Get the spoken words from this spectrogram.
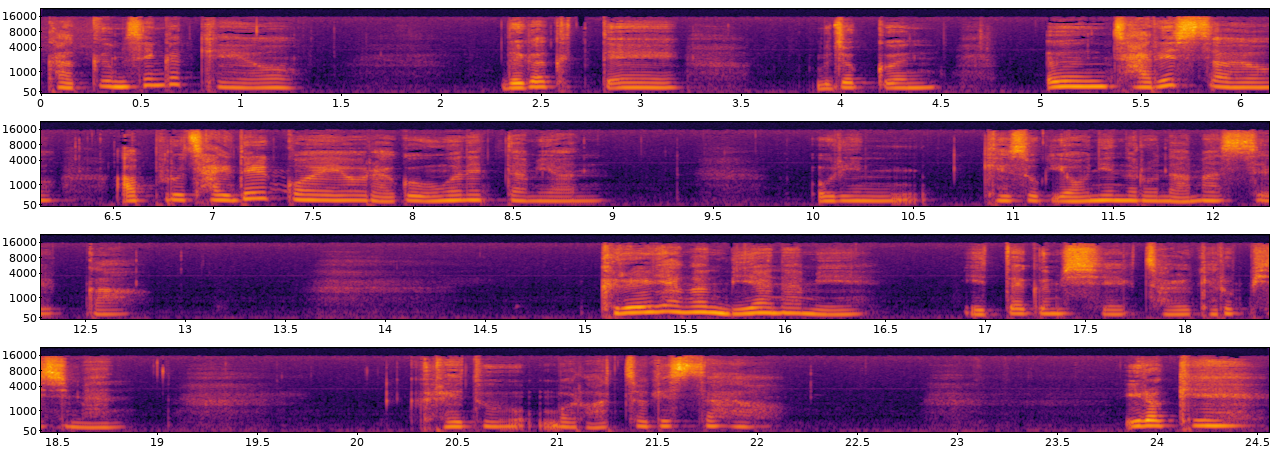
가끔 생각해요. 내가 그때 무조건 응, 잘했어요. 앞으로 잘 될 거예요. 라고 응원했다면 우린 계속 연인으로 남았을까? 그를 향한 미안함이 이따금씩 절 괴롭히지만 그래도 뭘 어쩌겠어요. 이렇게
